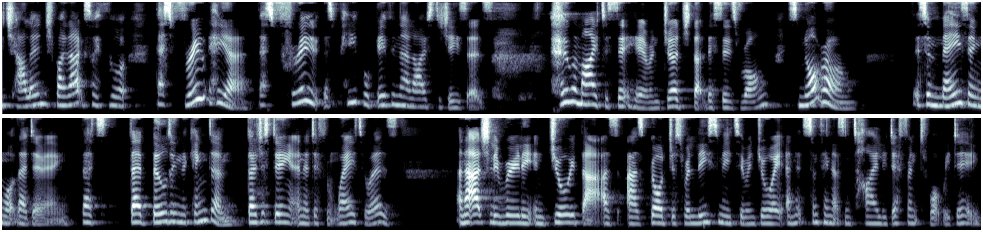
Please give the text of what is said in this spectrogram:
challenged by that. So I thought, there's fruit here. There's fruit. There's people giving their lives to Jesus. Who am I to sit here and judge that this is wrong? It's not wrong. It's amazing what they're doing. They're, they're building the kingdom. They're just doing it in a different way to us. And I actually really enjoyed that as, as God just released me to enjoy. And it's something that's entirely different to what we do.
